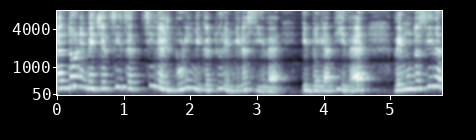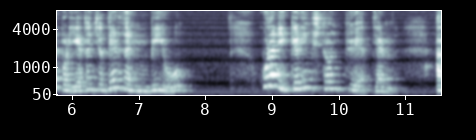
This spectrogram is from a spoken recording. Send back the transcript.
Mendoni me qetësi se cili është burimi i këtyre mirësive, i begative dhe i mundësive për jetën që derdhen mbi ju? Kurani Kerim shtron pyetjen, A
